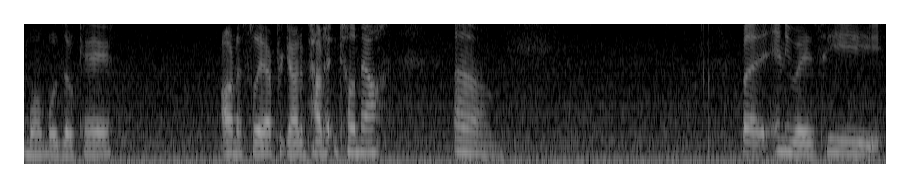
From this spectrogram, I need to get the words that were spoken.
one was okay. Honestly, I forgot about it until now. Um, but anyways, he,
